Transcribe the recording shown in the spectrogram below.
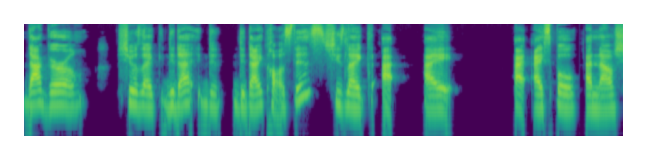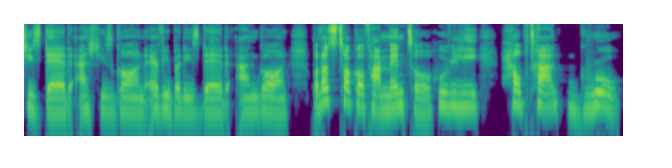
that girl, she was like, did I did, did I cause this? She's like, I I I, I spoke and now she's dead and she's gone. Everybody's dead and gone. But let's talk of her mentor who really helped her grow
